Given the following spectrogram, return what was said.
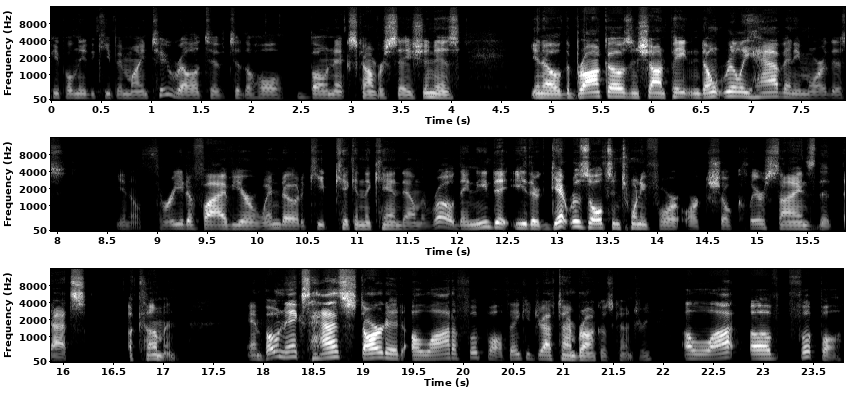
people need to keep in mind too, relative to the whole Bo Nix conversation. Is you know the Broncos and Sean Payton don't really have any more this you know three to five year window to keep kicking the can down the road. They need to either get results in 24 or show clear signs that that's a coming. And Bo Nix has started a lot of football. Thank you, Draft Time Broncos country. A lot of football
